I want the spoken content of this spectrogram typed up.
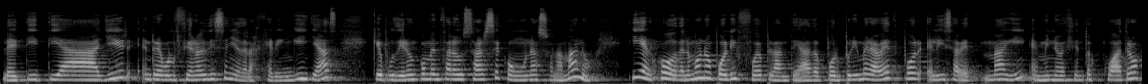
Letitia Gir revolucionó el diseño de las jeringuillas que pudieron comenzar a usarse con una sola mano y el juego del Monopoly fue planteado por primera vez por Elizabeth Maggie en 1904,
